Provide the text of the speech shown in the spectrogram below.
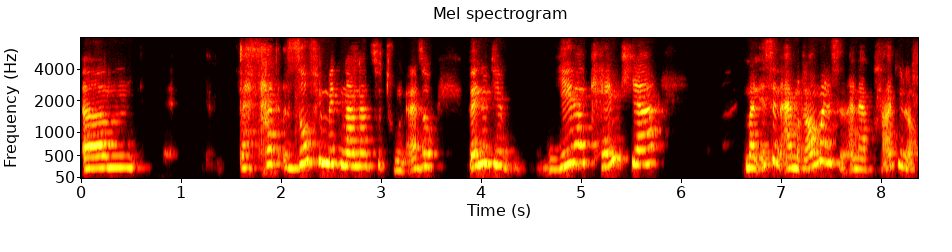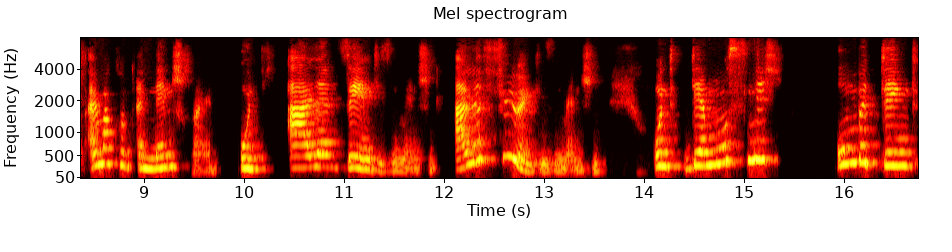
ähm, das hat so viel miteinander zu tun. Also wenn du dir, jeder kennt ja, man ist in einem Raum, man ist in einer Party und auf einmal kommt ein Mensch rein. Und alle sehen diesen Menschen, alle fühlen diesen Menschen. Und der muss nicht unbedingt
